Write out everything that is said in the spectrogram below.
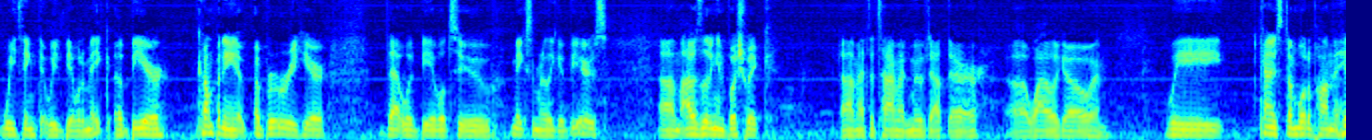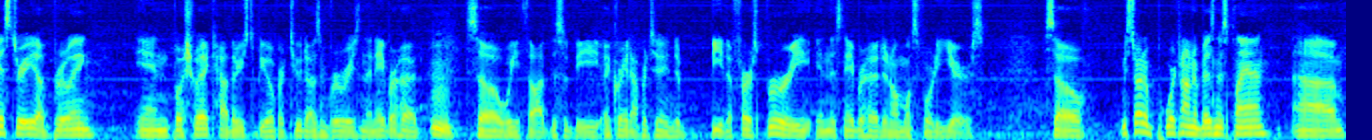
we think that we'd be able to make a beer company, a, a brewery here that would be able to make some really good beers. Um, I was living in Bushwick um, at the time. I'd moved out there a while ago, and we kind of stumbled upon the history of brewing in Bushwick, how there used to be over two dozen breweries in the neighborhood. So we thought this would be a great opportunity to be the first brewery in this neighborhood in almost 40 years. So we started working on a business plan, um,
